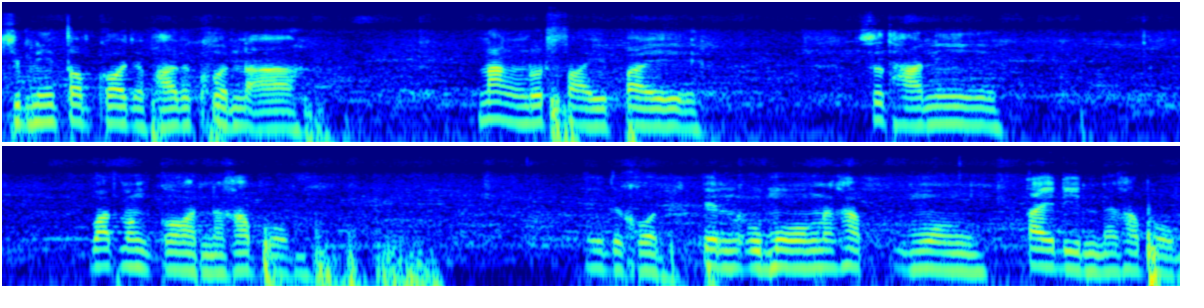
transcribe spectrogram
คลิปนี้ตอมก็จะพาทุกคนอ่านั่งรถไฟไปสถานี วัดมังกรนะครับผม นี่ทุกคนเป็นอุโมงค์นะครับ อุโมงค์ใต้ดินนะครับผม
